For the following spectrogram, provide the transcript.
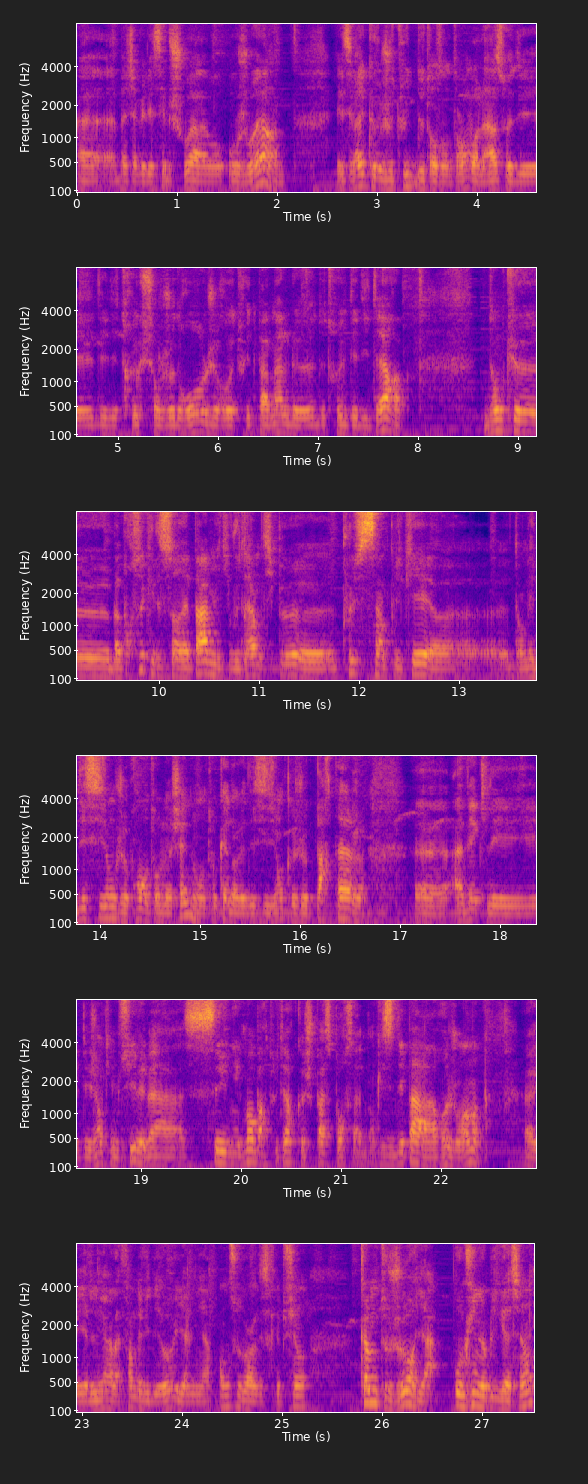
bah, j'avais laissé le choix aux, joueurs. Et c'est vrai que je tweete de temps en temps, voilà, soit des, trucs sur le jeu de rôle, je retweete pas mal de, trucs d'éditeurs. Donc bah, pour ceux qui ne le sauraient pas, mais qui voudraient un petit peu plus s'impliquer dans les décisions que je prends autour de la chaîne, ou en tout cas dans les décisions que je partage euh, avec les, gens qui me suivent, ben, c'est uniquement par Twitter que je passe pour ça. Donc n'hésitez pas à rejoindre, euh, il y a le lien à la fin de la vidéo, il y a le lien en dessous dans la description. Comme toujours, il n'y a aucune obligation,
